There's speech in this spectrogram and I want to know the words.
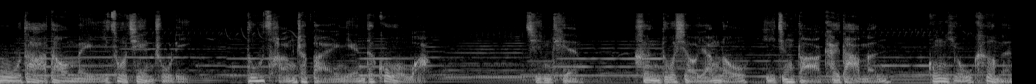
五大道每一座建筑里，都藏着百年的过往。今天，很多小洋楼已经打开大门，供游客们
